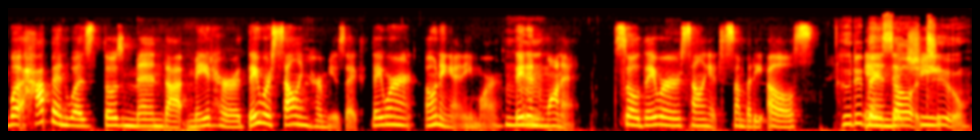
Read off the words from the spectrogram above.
what happened was those men that made her, they were selling her music. They weren't owning it anymore. Mm-hmm. They didn't mm-hmm. want it. So they were selling it to somebody else. Who did they sell it to?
